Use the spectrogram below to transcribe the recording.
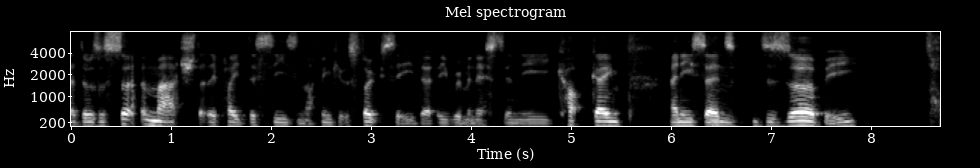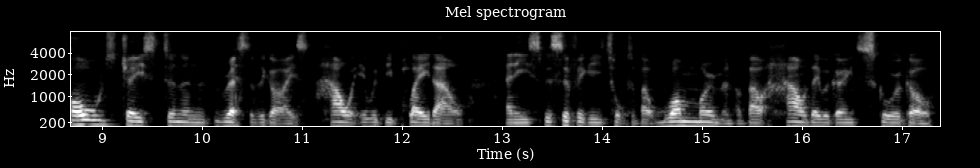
uh, there was a certain match that they played this season. I think it was Stoke City that he reminisced in the cup game. And he said mm. De Zerbi told Jason and the rest of the guys how it would be played out and he specifically talks about one moment about how they were going to score a goal.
